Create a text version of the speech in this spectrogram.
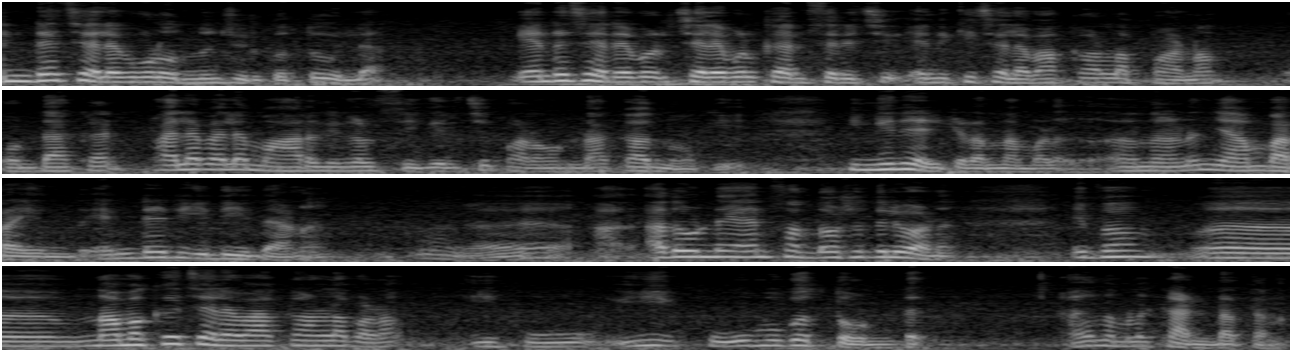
എന്റെ ചിലവുകളൊന്നും ചുരുക്കത്തുമില്ല. എന്റെ ചിലവ് ചിലവുകൾക്കനുസരിച്ച് എനിക്ക് ചിലവാക്കാനുള്ള പണം ഉണ്ടാക്കാൻ പല പല മാർഗങ്ങൾ സ്വീകരിച്ച് പണം ഉണ്ടാക്കാൻ നോക്കി. ഇങ്ങനെ ആയിരിക്കണം നമ്മൾ എന്നാണ് ഞാൻ പറയുന്നത്. എന്റെ രീതി ഇതാണ്. അതുകൊണ്ട് ഞാൻ സന്തോഷത്തിലുമാണ്. ഇപ്പം നമുക്ക് ചിലവാക്കാനുള്ള പണം ഈ ഭൂ ഈ ഭൂമുഖത്തുണ്ട് അത് നമ്മൾ കണ്ടെത്തണം.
